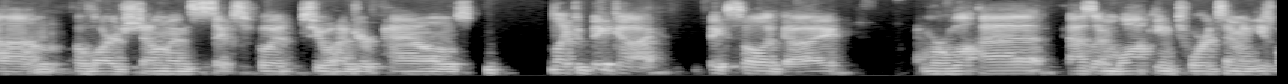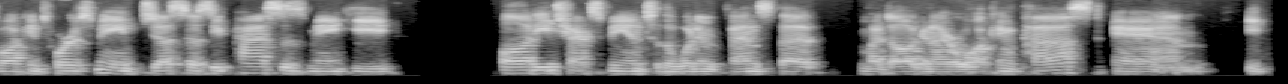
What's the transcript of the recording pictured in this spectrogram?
Um, a large gentleman, six foot, 200 pounds, like a big guy, big solid guy. And we're uh, as I'm walking towards him and he's walking towards me, just as he passes me, he body checks me into the wooden fence that my dog and I are walking past. And he,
